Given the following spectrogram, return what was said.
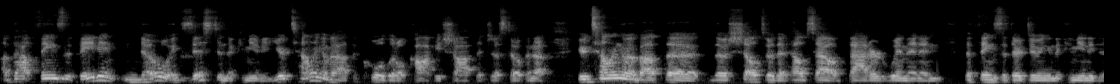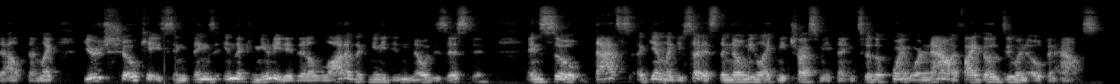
about things that they didn't know exist in the community. You're telling them about the cool little coffee shop that just opened up. You're telling them about the the shelter that helps out battered women and the things that they're doing in the community to help them. Like you're showcasing things in the community that a lot of the community didn't know existed. And so that's again, like you said, it's the know me, like me, trust me thing to the point where now if I go do an open house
